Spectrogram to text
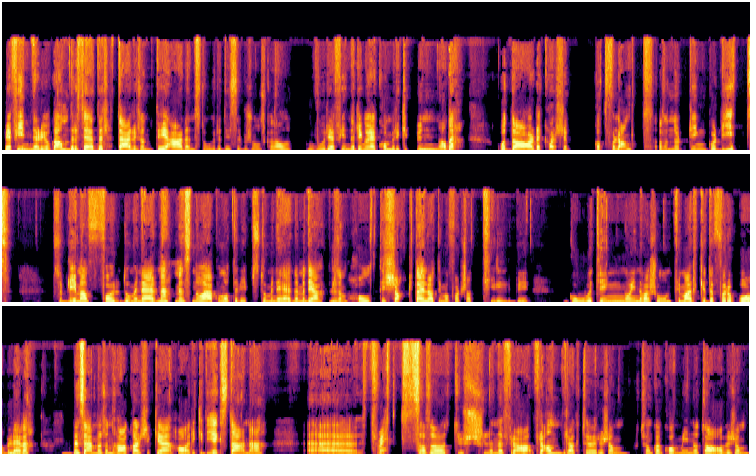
Men jeg finner det jo ikke andre steder. Det er, liksom, det er den store distribusjonskanalen hvor jeg finner ting, og jeg kommer ikke unna det. Og da har det kanskje gått for langt. Altså når ting går dit, så blir man for dominerende. Mens nå er på en måte VIPS dominerende, men de har liksom holdt i sjakk, da, eller at de må fortsatt tilby gode ting og innovasjon til markedet for å overleve. Mm. Mens Amazon har kanskje ikke, har ikke de eksterne eh, threats, altså truslene fra, fra andre aktører som, som, kan komme inn og ta over, som,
